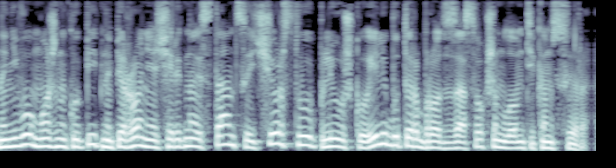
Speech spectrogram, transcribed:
На него можно купить на перроне очередной станции черствую плюшку или бутерброд с засохшим ломтиком сыра.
